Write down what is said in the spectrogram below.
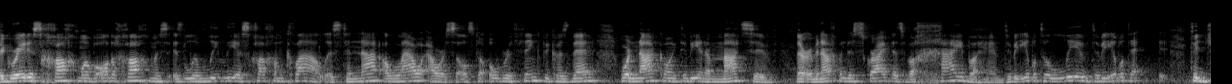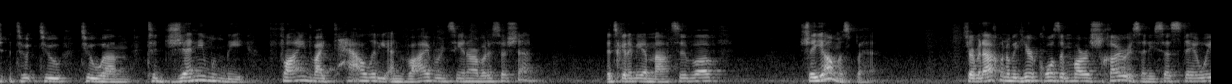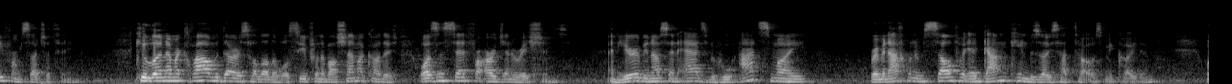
the greatest chachma of all the chachmas is lililias chacham klal, is to not allow ourselves to overthink because then we're not going to be in a matziv that Rabbi Nachman described as v'chai bahem, to be able to live, to be able to to to to to, um, to genuinely find vitality and vibrancy in our Avodah Hashem. It's going to be a matziv of sheyamas bahem. So Rabbi Nachman over here calls it marish and he says stay away from such a thing. We'll see from the Baal Shem HaKadosh. Wasn't said for our generations. And here Rabbi Nassan adds, V'hu atzmai, Rabbi Nachman himself, One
